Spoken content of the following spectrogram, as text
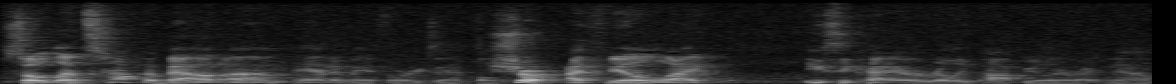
So let's talk about um, anime, for example. Sure. I feel like isekai are really popular right now.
